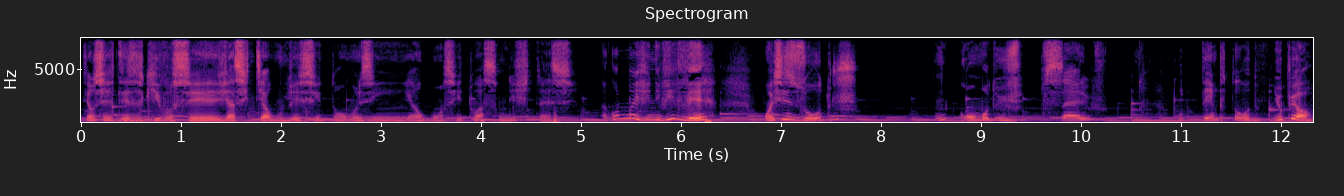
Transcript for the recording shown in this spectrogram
Tenho certeza que você já sentiu alguns desses sintomas em alguma situação de estresse. Agora imagine viver com esses outros incômodos sérios o tempo todo. E o pior,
